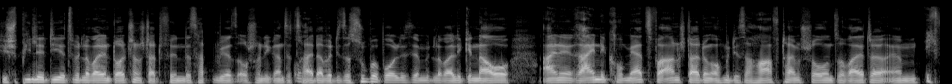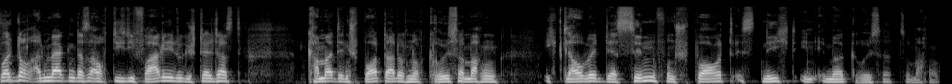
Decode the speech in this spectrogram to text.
die Spiele, die jetzt mittlerweile in Deutschland stattfinden. Das hatten wir jetzt auch schon die ganze Zeit. Aber dieser Super Bowl ist ja mittlerweile genau eine reine Kommerzveranstaltung, auch mit dieser Halftime-Show und so weiter. Ähm ich wollte noch anmerken, dass auch die, die Frage, die du gestellt hast, kann man den Sport dadurch noch größer machen. Ich glaube, der Sinn von Sport ist nicht, ihn immer größer zu machen.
